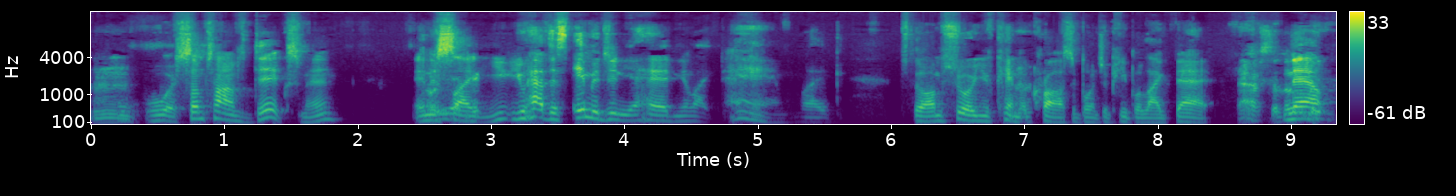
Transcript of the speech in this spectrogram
mm. who are sometimes dicks, man. And oh, it's yeah. like you, you have this image in your head and you're like, damn, like so I'm sure you came mm-hmm. across a bunch of people like that. Absolutely. Now,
